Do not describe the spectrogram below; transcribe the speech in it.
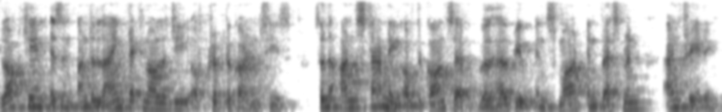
Blockchain is an underlying technology of cryptocurrencies, so the understanding of the concept will help you in smart investment and trading.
